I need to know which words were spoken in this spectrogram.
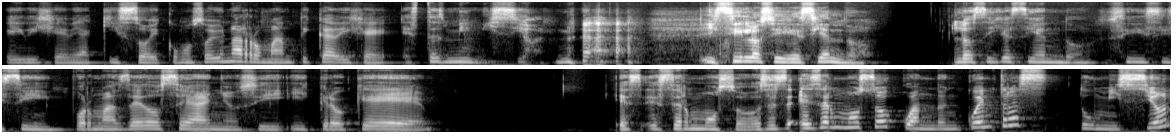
Y dije, de aquí soy. Como soy una romántica, dije, esta es mi misión. y sí lo sigue siendo. Lo sigue siendo, sí, sí, sí, por más de 12 años. Y, creo que es, hermoso. es hermoso cuando encuentras tu misión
